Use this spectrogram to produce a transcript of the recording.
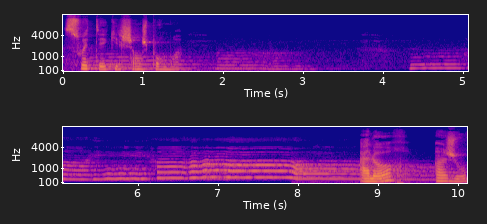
souhaitait qu'il change pour moi. Alors, un jour,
